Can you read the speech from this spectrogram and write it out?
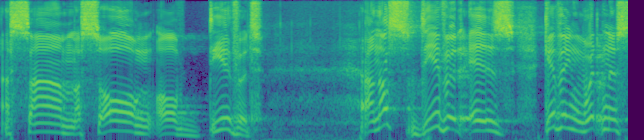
a psalm, a song of David. And thus, David is giving witness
